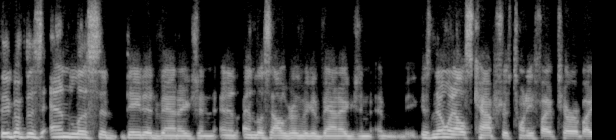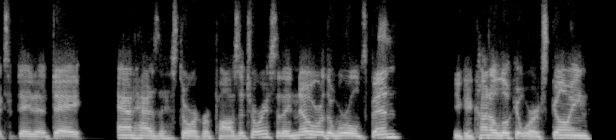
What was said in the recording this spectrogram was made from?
They've got this endless data advantage and, and endless algorithmic advantage, and, and because no one else captures 25 terabytes of data a day and has the historic repository, so they know where the world's been. You can kind of look at where it's going.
